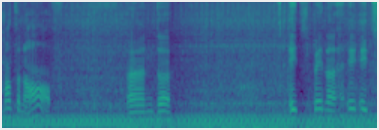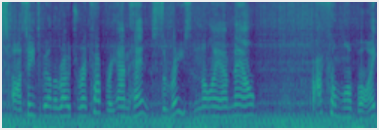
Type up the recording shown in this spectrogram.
month and a half, and uh, it's been a, it, it's I seem to be on the road to recovery, and hence the reason I am now back on my bike,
